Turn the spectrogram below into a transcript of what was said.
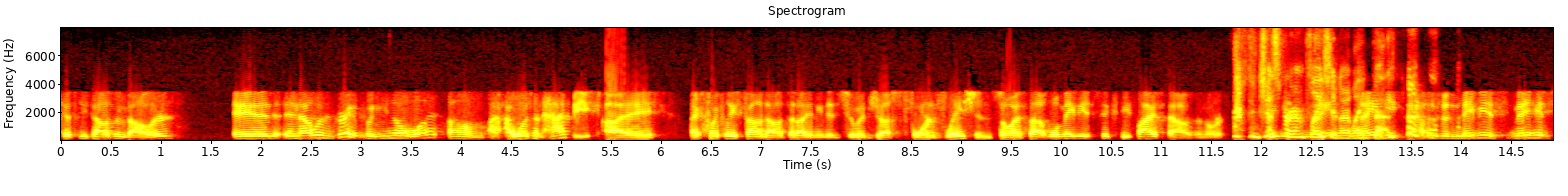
fifty thousand dollars, and and that was great. But you know what? Um, I, I wasn't happy. I I quickly found out that I needed to adjust for inflation. So I thought, well, maybe it's sixty-five thousand, or just for inflation. 90, I like 90, that. maybe it's maybe it's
